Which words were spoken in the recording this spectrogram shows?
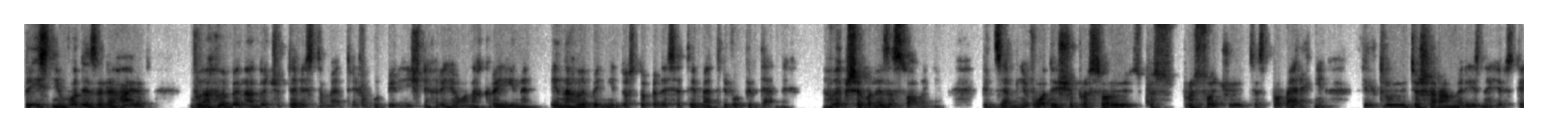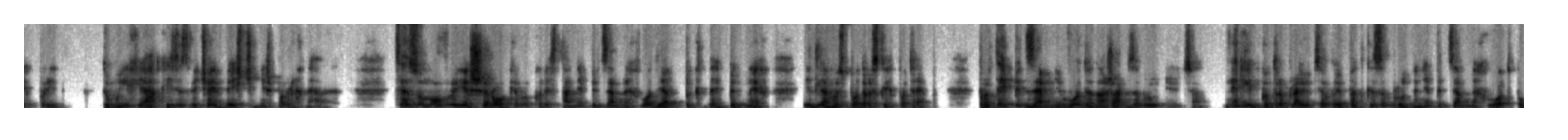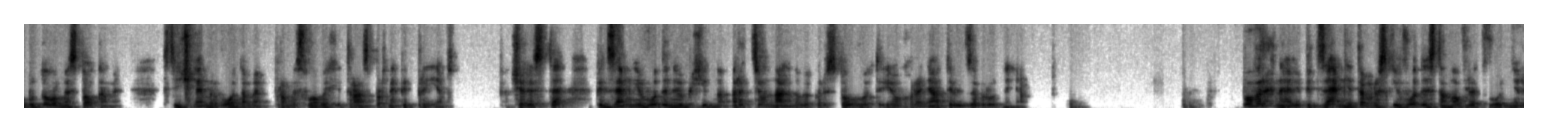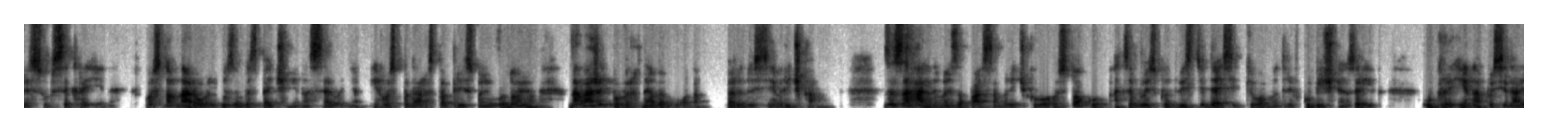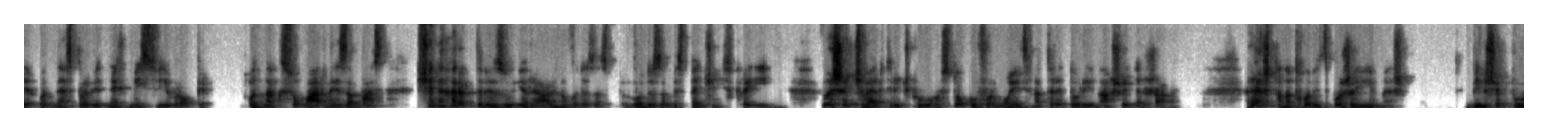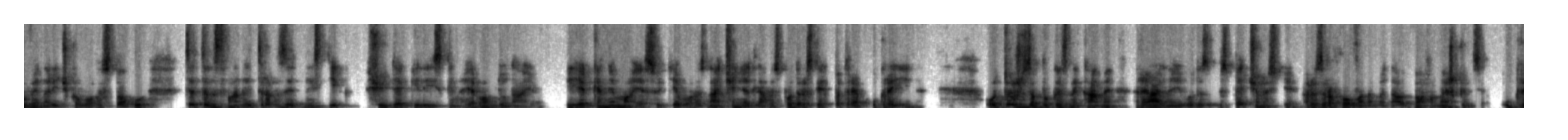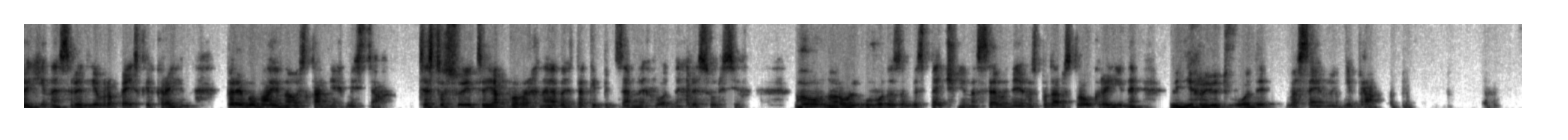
Прісні води залягають в- на глибинах до 400 метрів у північних регіонах країни і на глибині до 150 метрів у південних. Глибше вони засолені. Підземні води, що просочуються з поверхні, фільтруються шарами різних гірських порід, тому їх якість зазвичай вища, ніж поверхневих. Це зумовлює широке використання підземних вод як питних і для господарських потреб. Проте підземні води, на жаль, забруднюються. Нерідко трапляються випадки забруднення підземних вод побутовими стоками, стічними водами промислових і транспортних підприємств. Через те підземні води необхідно раціонально використовувати і охороняти від забруднення. Поверхневі підземні та морські води становлять водні ресурси країни. Основна роль у забезпеченні населення і господарства прісною водою належить поверхневим водам, передусім річкам. За загальними запасами річкового стоку, а це близько 210 км кубічних за рік, Україна посідає одне з провідних місць в Європі. Однак сумарний запас ще не характеризує реальну водозабезпеченість в країні. Лише чверть річкового стоку формується на території нашої держави. Решта надходить з її меж. Більше половина річкового стоку це так званий транзитний стік, що йде кілійським гирлом Дунаю, і яке не має суттєвого значення для господарських потреб України. Отож, за показниками реальної водозабезпеченості, розрахованими на одного мешканця, Україна серед європейських країн перебуває на останніх місцях. Це стосується як поверхневих, так і підземних водних ресурсів. Головну роль у водозабезпеченні населення і господарства України відіграють води басейну Дніпра.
